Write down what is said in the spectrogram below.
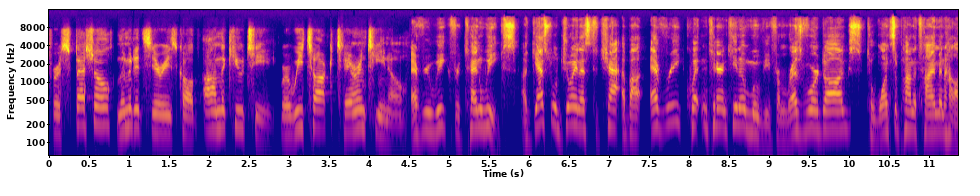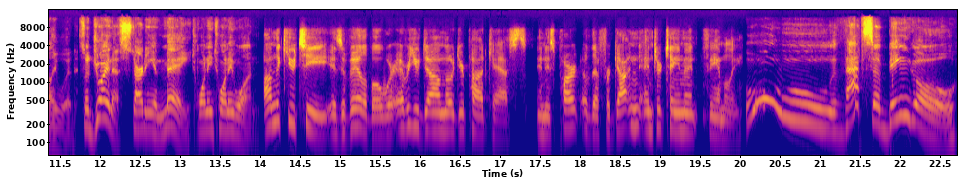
for a special limited series called On the QT, where we talk Tarantino. Every week for 10 weeks, a guest will join us to chat about every Quentin Tarantino movie from Reservoir Dogs to Once Upon a Time in Hollywood. So join us starting in May 2021. On the QT is available wherever you download your podcasts and is part of the Forgotten Entertainment family. Ooh, that's a bingo.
